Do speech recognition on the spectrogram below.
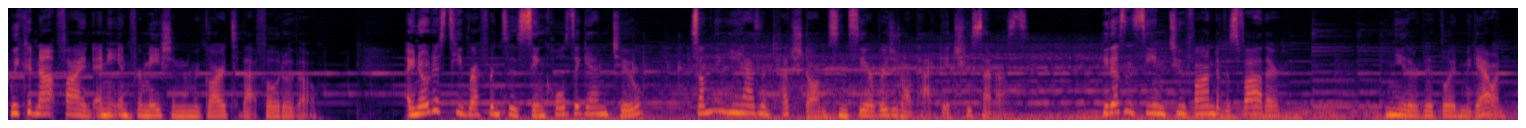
We could not find any information in regard to that photo, though. I noticed he references sinkholes again, too, something he hasn't touched on since the original package he sent us. He doesn't seem too fond of his father. Neither did Lloyd McGowan.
